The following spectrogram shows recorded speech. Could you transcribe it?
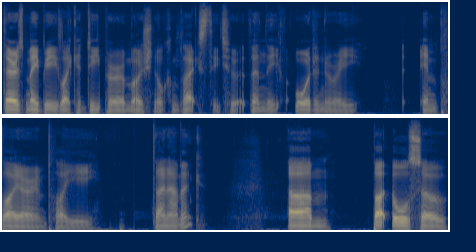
there's maybe like a deeper emotional complexity to it than the ordinary employer-employee dynamic. Um, but also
